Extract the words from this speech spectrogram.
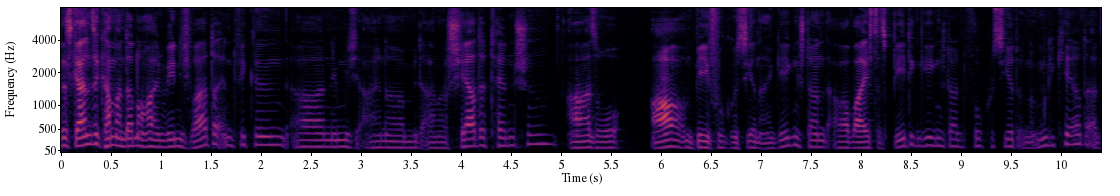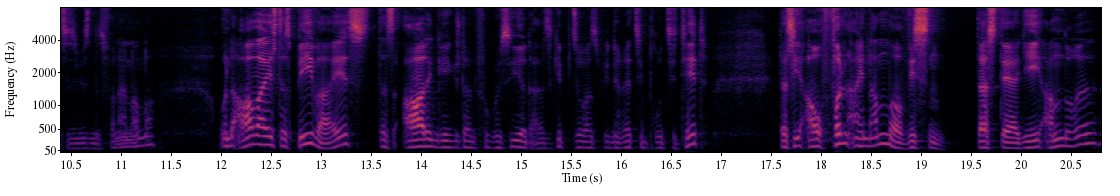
Das Ganze kann man dann noch ein wenig weiterentwickeln, äh, nämlich einer, mit einer Shared Attention, also A und B fokussieren einen Gegenstand, A weiß, dass B den Gegenstand fokussiert und umgekehrt, also sie wissen das voneinander. Und A weiß, dass B weiß, dass A den Gegenstand fokussiert. Also es gibt sowas wie eine Reziprozität, dass sie auch voneinander wissen, dass der je andere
